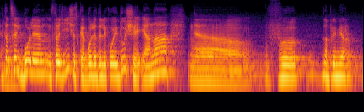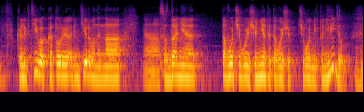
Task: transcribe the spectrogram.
Эта угу. цель более стратегическая, более далеко идущая, и она, э, в, например, коллективах, которые ориентированы на э, создание того, чего еще нет и того, еще, чего никто не видел, угу.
